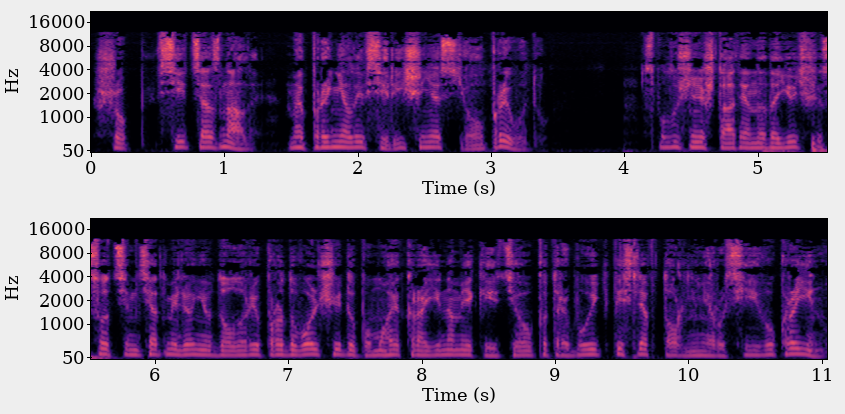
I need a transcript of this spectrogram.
щоб всі це знали. Ми прийняли всі рішення з цього приводу. Сполучені Штати надають 670 мільйонів доларів продовольчої допомоги країнам, які цього потребують після вторгнення Росії в Україну.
